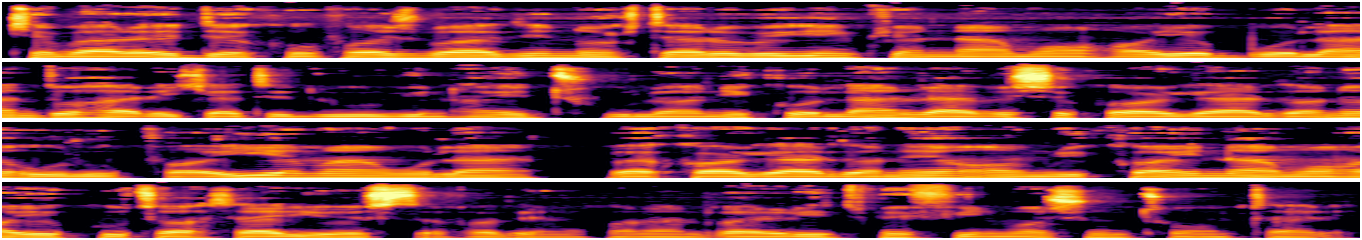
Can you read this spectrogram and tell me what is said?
که برای دکوپاژ باید این نکته رو بگیم که نماهای بلند و حرکت دوربین های طولانی کلا روش کارگردان اروپایی معمولا و کارگردان آمریکایی نماهای کوتاهتری استفاده می‌کنن و ریتم فیلماشون تندتره.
